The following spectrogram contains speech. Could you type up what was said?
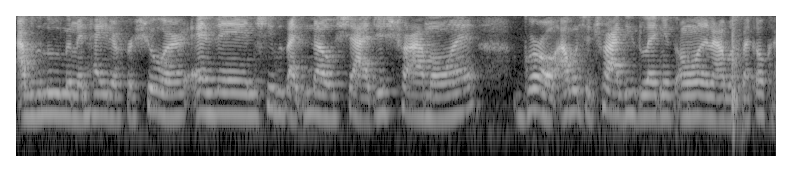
I was a Lululemon hater for sure. And then she was like, no, Shy, just try them on. Girl, I went to try these leggings on and I was like, okay,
